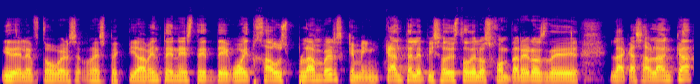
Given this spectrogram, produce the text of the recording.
y The Leftovers respectivamente en este The White House Plumbers, que me encanta el episodio esto de los fontaneros de la Casa Blanca.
